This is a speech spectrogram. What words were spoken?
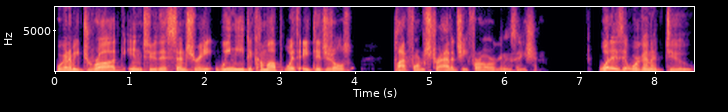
We're going to be drugged into this century. We need to come up with a digital platform strategy for our organization. What is it we're going to do?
